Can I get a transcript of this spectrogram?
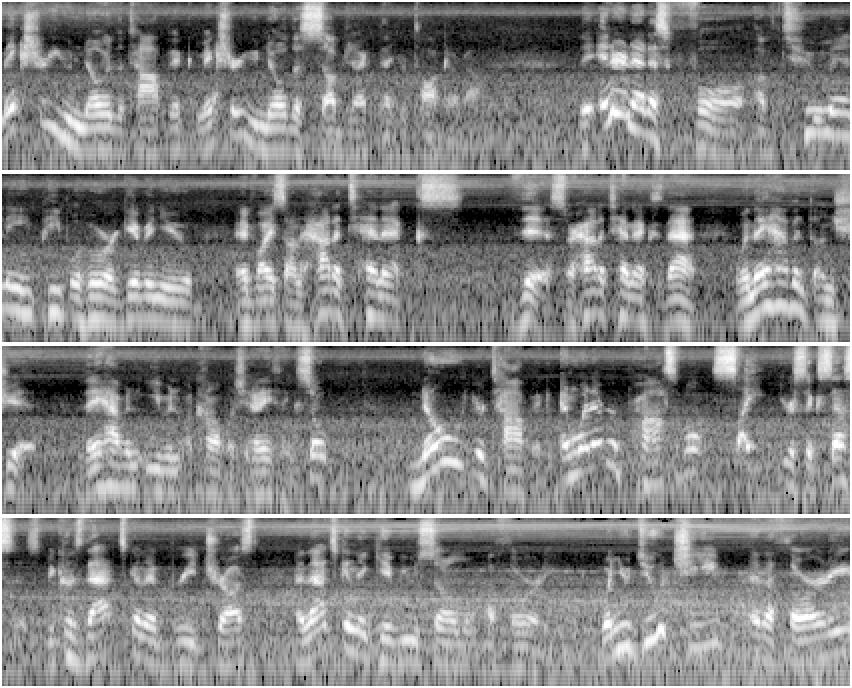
make sure you know the topic, make sure you know the subject that you're talking about. The internet is full of too many people who are giving you advice on how to 10x this or how to 10x that when they haven't done shit. They haven't even accomplished anything. So know your topic and whenever possible, cite your successes because that's going to breed trust and that's going to give you some authority. When you do achieve an authority,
